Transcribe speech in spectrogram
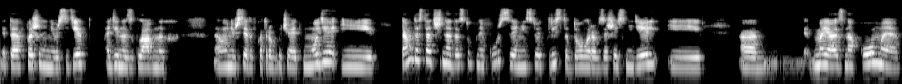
это фэшн-университет, один из главных э, университетов, который обучает моде, и там достаточно доступные курсы, они стоят 300 долларов за 6 недель, и э, моя знакомая,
